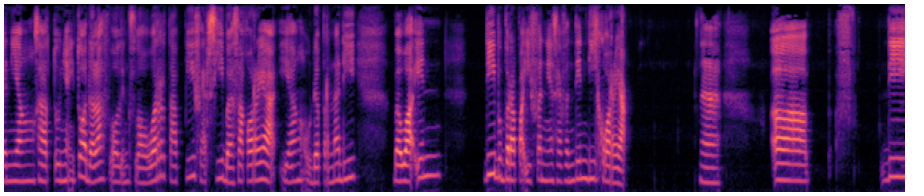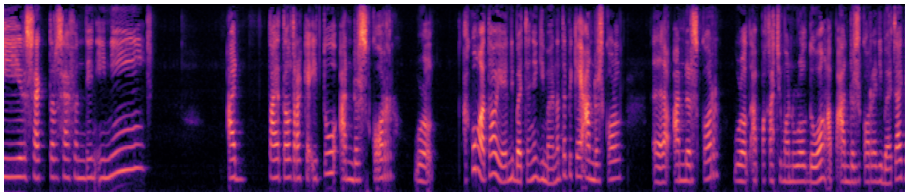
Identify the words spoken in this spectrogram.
dan yang satunya itu adalah Falling Flower tapi versi bahasa Korea yang udah pernah dibawain di beberapa eventnya Seventeen di Korea. Nah, uh, di sektor Seventeen ini title tracknya itu underscore world. Aku nggak tahu ya ini bacanya gimana tapi kayak underscore uh, underscore world. Apakah cuma world doang? Apa underscore-nya dibaca?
